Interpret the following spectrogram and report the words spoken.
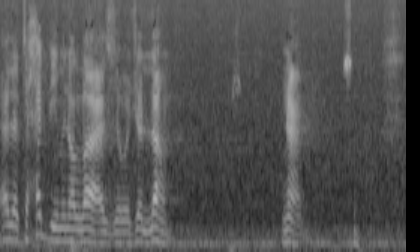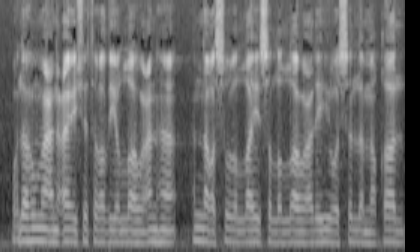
هذا تحدي من الله عز وجل لهم. نعم. ولهما عن عائشة رضي الله عنها أن رسول الله صلى الله عليه وسلم قال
